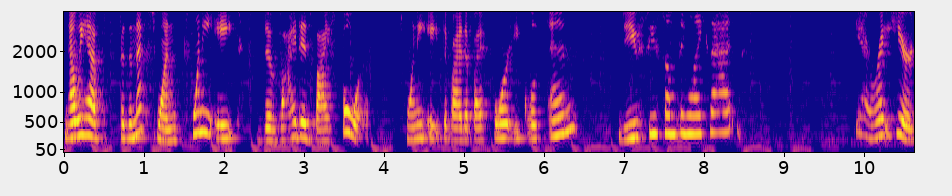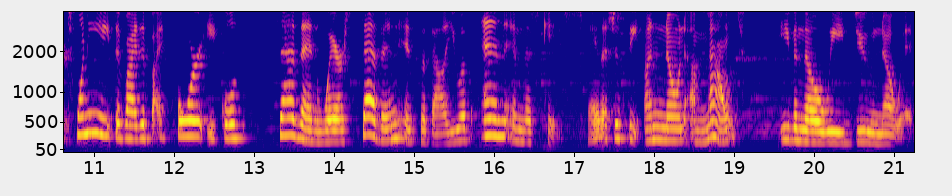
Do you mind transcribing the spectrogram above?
Now we have, for the next one, 28 divided by 4. 28 divided by 4 equals n. Do you see something like that? Yeah, right here, 28 divided by 4 equals 7, where 7 is the value of n in this case. Okay, that's just the unknown amount even though we do know it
